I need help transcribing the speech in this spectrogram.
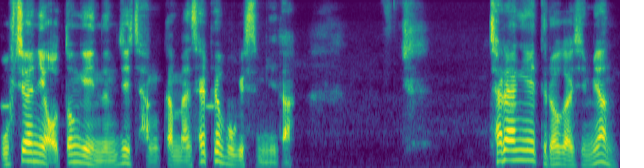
옵션이 어떤 게 있는지 잠깐만 살펴보겠습니다. 차량에 들어가시면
